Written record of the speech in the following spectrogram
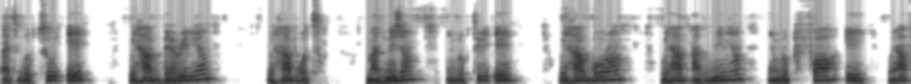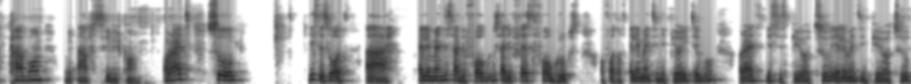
right group 2a we have beryllium we have what magnesium in group 3a we have boron, we have aluminium. In group 4A, we have carbon, we have silicon. All right. So this is what uh elements. These are the four. These are the first four groups of what of elements in the periodic table. All right. This is period two. The element in period two.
